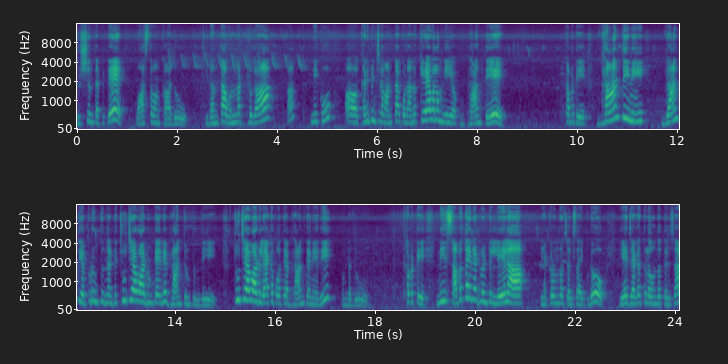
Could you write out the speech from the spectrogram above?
దృశ్యం తప్పితే వాస్తవం కాదు. ఇదంతా ఉన్నట్లుగా నీకు కనిపించడం అంతా కూడాను కేవలం నీ యొక్క భ్రాంతే. కాబట్టి భ్రాంతిని భ్రాంతి ఎప్పుడు ఉంటుందంటే చూచేవాడు ఉంటేనే భ్రాంతి ఉంటుంది. చూచేవాడు లేకపోతే భ్రాంతి అనేది ఉండదు. కాబట్టి నీ సబతైనటువంటి లీల ఎక్కడుందో తెలుసా ఇప్పుడు? ఏ జగత్తులో ఉందో తెలుసా?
